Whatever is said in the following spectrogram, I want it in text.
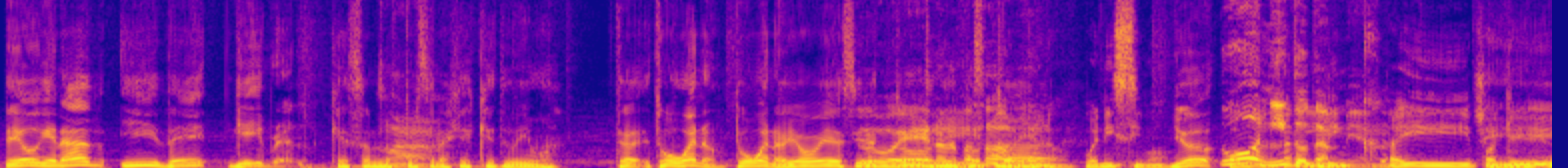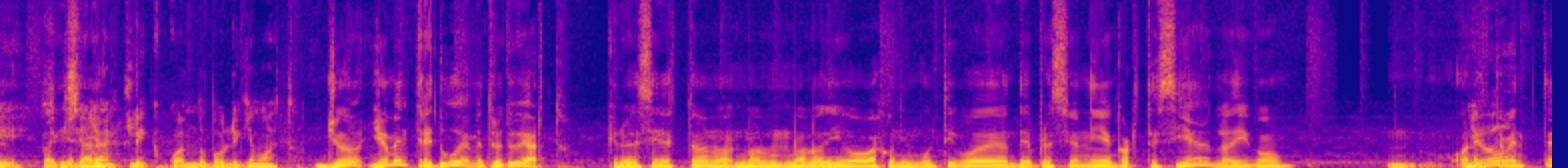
Theo Genad y de Gabriel, que son los personajes que tuvimos. Estuvo- bueno, estuvo bueno. Yo voy a decir Estuvo esto. bueno, lo Está bien. bueno, buenísimo. Yo, Estuvo bonito también. Ahí para Sí, que, para sí, que hagan clic cuando publiquemos esto. yo, yo me entretuve, me entretuve harto. Quiero decir esto, no, no, no lo digo bajo ningún tipo de, de presión ni de cortesía, lo digo mm, honestamente.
